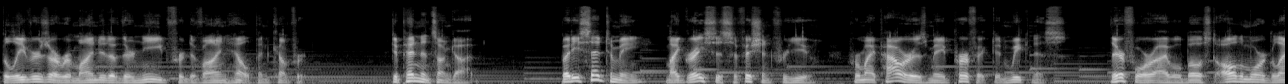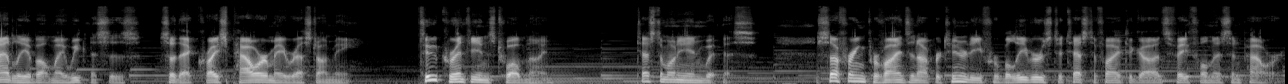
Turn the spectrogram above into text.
believers are reminded of their need for divine help and comfort. Dependence on God. But he said to me, My grace is sufficient for you, for my power is made perfect in weakness. Therefore I will boast all the more gladly about my weaknesses, so that Christ's power may rest on me. 2 Corinthians 12:9. Testimony and witness. Suffering provides an opportunity for believers to testify to God's faithfulness and power.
